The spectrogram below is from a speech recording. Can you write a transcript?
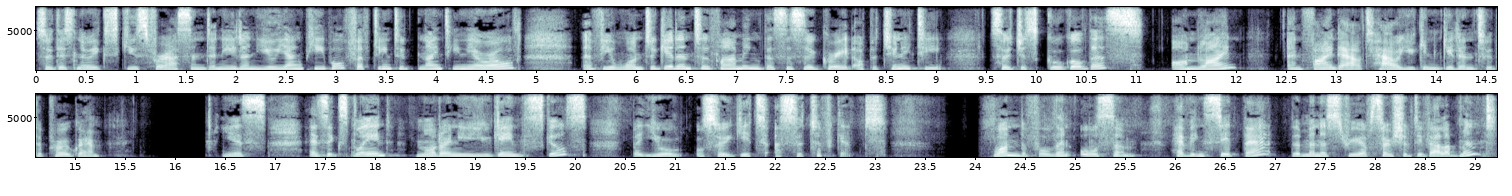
So there's no excuse for us in Dunedin, you young people, 15 to 19 year old. If you want to get into farming, this is a great opportunity. So just Google this online and find out how you can get into the program. Yes, as explained, not only you gain the skills, but you'll also get a certificate. Wonderful and awesome. Having said that, the Ministry of Social Development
